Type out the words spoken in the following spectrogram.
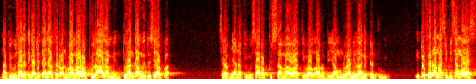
Nabi Musa ketika ditanya Fir'aun wama Rabbul Alamin? Tuhan kamu itu siapa? Jawabnya Nabi Musa Rabbus Samawati wal Ardi yang menuhani langit dan bumi. Itu Fir'aun masih bisa ngeles.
